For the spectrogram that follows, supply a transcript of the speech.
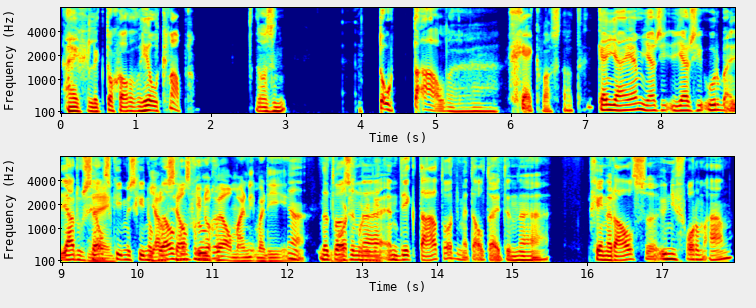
eigenlijk toch wel heel knap. Dat was een totaal eh, gek was dat. Ken jij hem? Jerzy, Jerzy Urban? Jaruzelski misschien nog wel van vroeger. nog wel, maar, niet, maar die... Ja, dat die was een, eh, een dictator met altijd een eh generaalsuniform aan.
